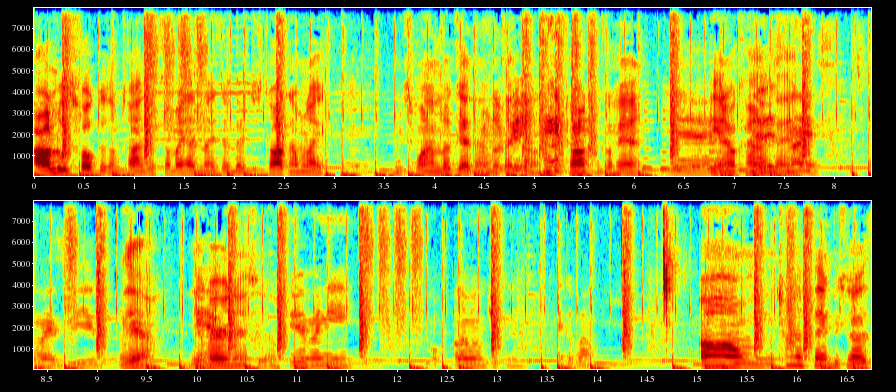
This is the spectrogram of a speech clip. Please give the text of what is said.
I'll lose focus sometimes if somebody has nice and they're just talking. I'm like, I just want to look at them. Look like, oh, keep talking. Go ahead. Yeah. You know, kind of thing. Nice. It's a nice view. Yeah. Yeah. Very nice view. Do you have any other ones you can think about? Um, I'm trying to think because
